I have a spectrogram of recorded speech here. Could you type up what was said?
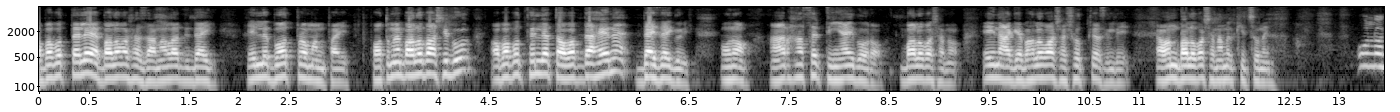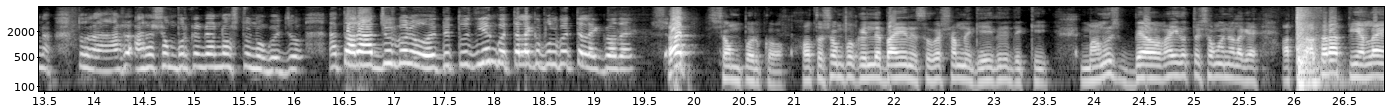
অভাবত তাইলে ভালোবাসা জানালা দিদাই এলে বহুত প্রমাণ পাই প্রথমে ভালোবাসিব অভাবত ফেললে তো অভাব দাহে না? দেয় যাই গই ও আর হাসের টিয়াই বড় ভালোবাসানো এই না আগে ভালোবাসা সত্যি আসলে এখন ভালোবাসা নামের কিছু নেই। উনো না, তোরা আর আর সম্পর্ক নষ্ট আর তোরা আজ জোর করে দে তুই জিয়ান করতে লাগে, ভুল করতে লাগে ওদের। সম্পর্ক। হত সম্পর্ক হইলে বাইনে চোখের সামনে গিয়ে গিয়ে দেখি। মানুষ ব্যবহার করতে সময় না লাগে। আর তাছাড়া টিয়াল্লায়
